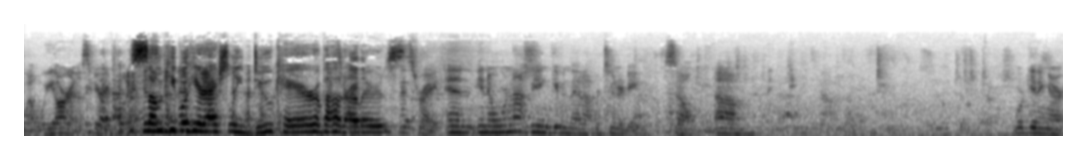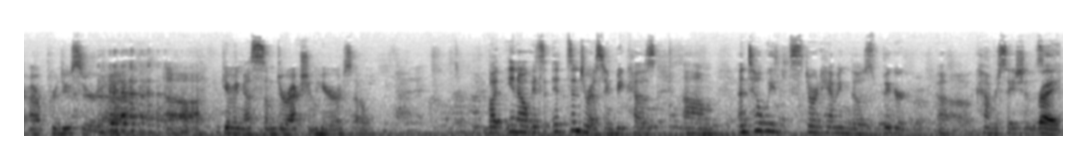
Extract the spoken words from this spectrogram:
well we are in a scary place Some people here actually do care about That's right. others. that's right and you know we're not being given that opportunity so um, we're getting our, our producer uh, uh, giving us some direction here so but you know it's it's interesting because um, until we start having those bigger uh, conversations Right.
